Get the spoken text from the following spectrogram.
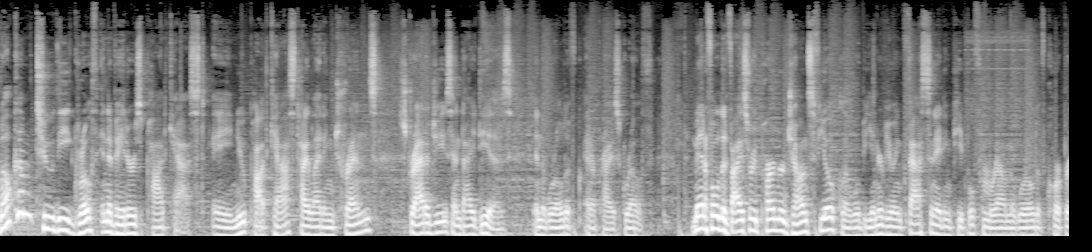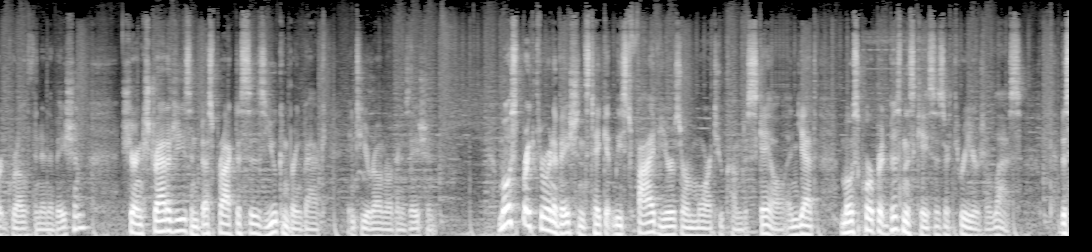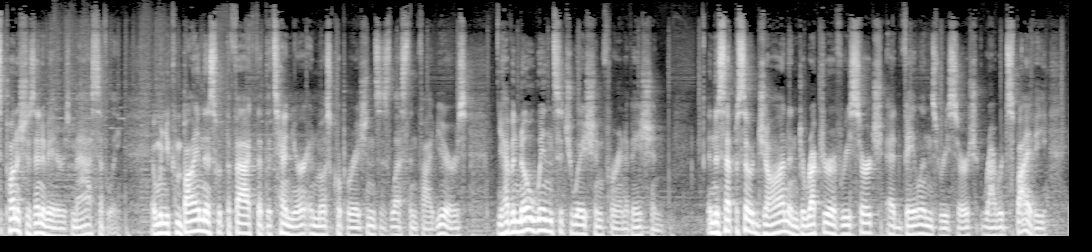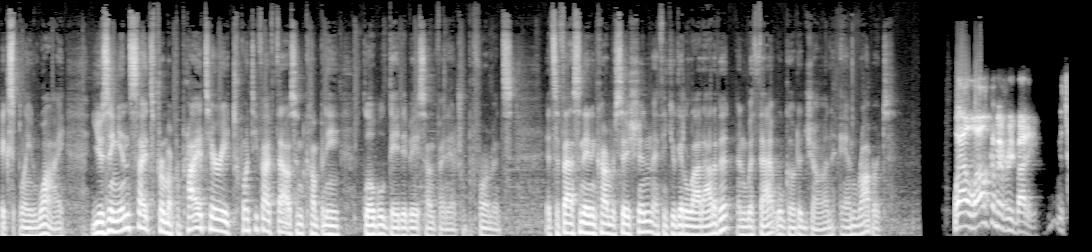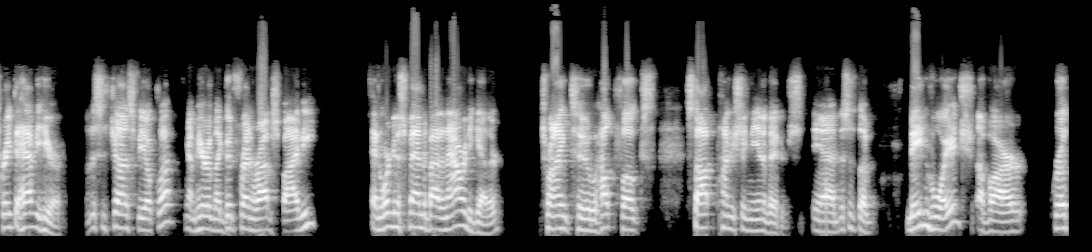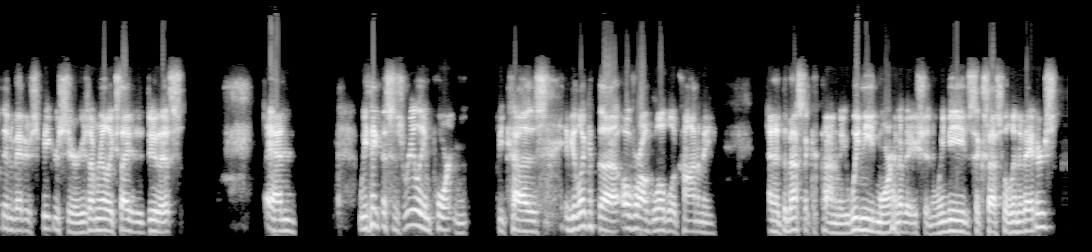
Welcome to the Growth Innovators Podcast, a new podcast highlighting trends, strategies, and ideas in the world of enterprise growth. Manifold advisory partner John Sviokla will be interviewing fascinating people from around the world of corporate growth and innovation, sharing strategies and best practices you can bring back into your own organization. Most breakthrough innovations take at least five years or more to come to scale, and yet most corporate business cases are three years or less. This punishes innovators massively. And when you combine this with the fact that the tenure in most corporations is less than five years, you have a no win situation for innovation. In this episode, John and Director of Research at Valens Research, Robert Spivey, explain why, using insights from a proprietary 25,000 company global database on financial performance. It's a fascinating conversation. I think you'll get a lot out of it. And with that, we'll go to John and Robert. Well, welcome, everybody. It's great to have you here. This is John Sviokla. I'm here with my good friend Rob Spivey, and we're going to spend about an hour together trying to help folks stop punishing the innovators. And this is the maiden voyage of our Growth Innovators Speaker Series. I'm really excited to do this. And we think this is really important because if you look at the overall global economy and the domestic economy, we need more innovation. We need successful innovators.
